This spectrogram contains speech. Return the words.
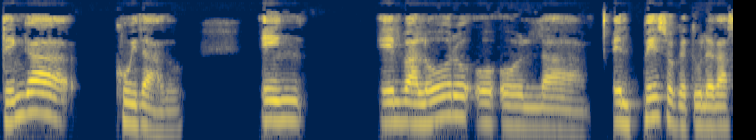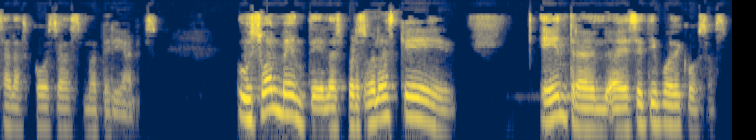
tenga cuidado en el valor o, la, el peso que tú le das a las cosas materiales. Usualmente las personas que entran a ese tipo de cosas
